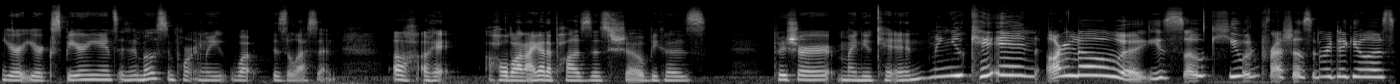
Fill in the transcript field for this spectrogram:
your your experience, and most importantly, what is the lesson. Oh, okay. Hold on, I gotta pause this show because pretty sure my new kitten, my new kitten, Arlo, he's so cute and precious and ridiculous.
